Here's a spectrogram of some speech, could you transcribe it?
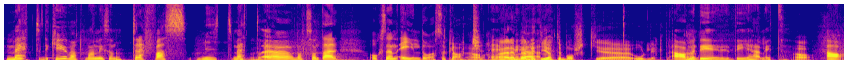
Met, det kan ju vara att man liksom träffas, meet, met, ö, något sånt där. Och sen ale då såklart. Ja, eh, det är en väldigt öl. göteborgsk eh, ordlek. där. Ja, men det, det är härligt. Ja. Ja,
